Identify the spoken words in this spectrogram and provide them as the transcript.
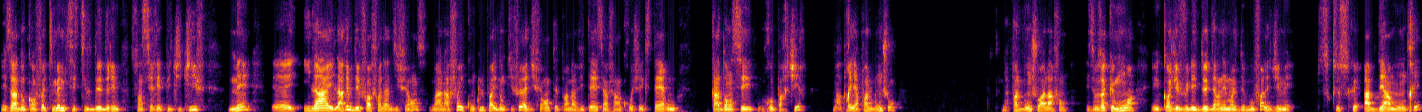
Et ça, donc en fait, même ces styles de dribble sont assez répétitifs, mais euh, il, a, il arrive des fois à faire la différence, mais à la fin, il ne conclut pas. Et donc, il fait la différence peut-être par la vitesse, il va faire un crochet externe ou cadencer, repartir. Mais après, il n'y a pas le bon choix. Il n'y a pas le bon choix à la fin. Et c'est pour ça que moi, quand j'ai vu les deux derniers matchs de Bouffal, j'ai dit, mais ce que, ce que Abdé a montré,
